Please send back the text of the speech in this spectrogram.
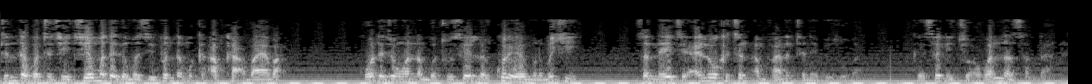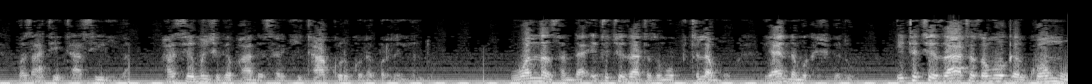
tunda bata cece mu daga masifin da muka afka a baya ba. Ko da jin wannan batu sai larkur ya murmushi sannan ya ce ai lokacin amfaninta ne bai zo ba. Kai sani cewa wannan sanda ba za ta yi tasiri ba har sai mun shiga fadar sarki ta kurku na birnin hindu. Wannan sanda ita ce za ta zamo fitilanmu yayin da muka shiga duhu. Ita ce za ta zamo garkuwanmu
